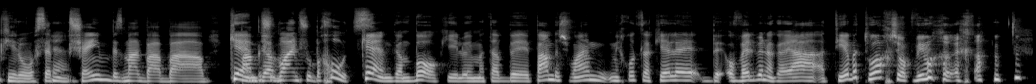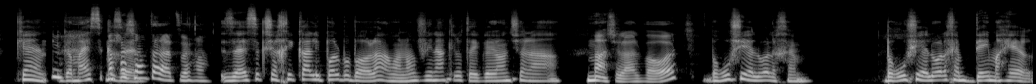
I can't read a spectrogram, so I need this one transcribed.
כאילו, עושה כן. פשעים בזמן, ב- ב- כן, פעם בשבועיים שהוא בחוץ. כן, גם בוא, כאילו, אם אתה פעם בשבועיים מחוץ לכלא עובד בנגריה, תהיה בטוח שעוקבים אחריך. כן, גם העסק מה הזה, חשבת לעצמך? זה העסק שהכי קל ליפול בו בעולם, אני לא מבינה כאילו את ההיגיון של ה... מה, של ההלוואות? ברור שיעלו עליכם. ברור שיעלו עליכם די מהר.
